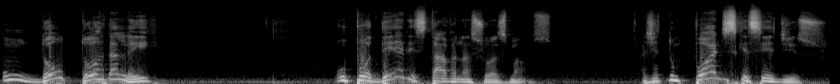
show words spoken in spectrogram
um doutor da lei. O poder estava nas suas mãos. A gente não pode esquecer disso.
